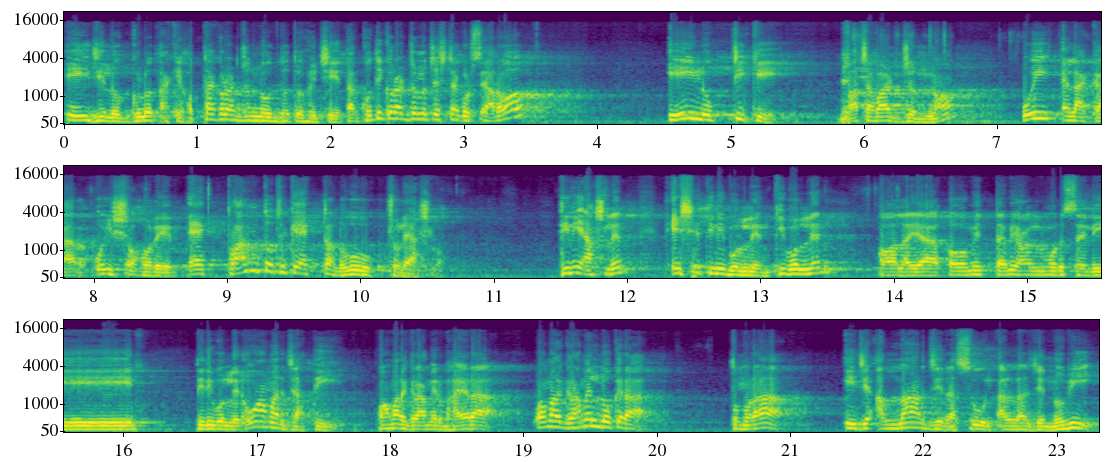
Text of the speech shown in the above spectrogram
এই যে লোকগুলো তাকে হত্যা করার জন্য উদ্যত হয়েছে, তার ক্ষতি করার জন্য চেষ্টা করছে আরও, এই লোকটিকে বাঁচাবার জন্য ওই এলাকার, ওই শহরের এক প্রান্ত থেকে একটা লোক চলে আসলো। তিনি আসলেন, এসে তিনি বললেন, কি বললেন। তিনি বললেন, ও আমার জাতি, ও আমার গ্রামের ভাইরা ও আমার গ্রামের লোকেরা, তোমরা এই যে আল্লাহর যে রাসূল, আল্লাহর যে নবী,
